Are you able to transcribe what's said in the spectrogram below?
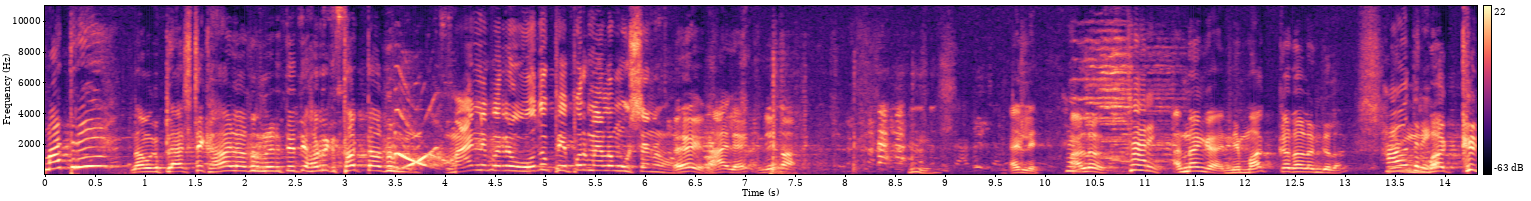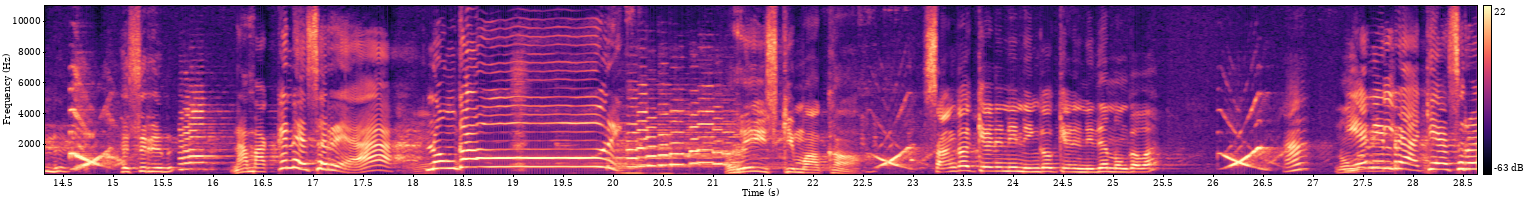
ಮತ್ರಿ? ನಮಗೆ ಪ್ಲಾಸ್ಟಿಕ್ ಹಾಳಾದ್ರೂ ನಡಿತೈತಿ ಹೊರಗೆ ತಟ್ಟಾದ್ರೂ ಮಾನ್ಯ ಬರ್ರಿ ಓದು ಪೇಪರ್ ಮೇಲೆ ಅವ. ಏಯ್ ಹಾಲೆ ನಿಮ್ಮ ಅಲ್ಲಿ ಅಲ್ಲ ಹಾ ರೀ. ಅಂದಂಗ ನಿಮ್ಮ ಅಕ್ಕ ಅದಾಳ ಅಂದಿಲ್ಲ. ಹೌದ್ರಿ. ನಿಮ್ಮ ಅಕ್ಕನ ಹೆಸರೇನು ನಮ್ಮ ಅಕ್ಕನ ಹೆಸರೇ ನುಂಗೌರಿ ರೇ ಇಸ್ಕಿ ಮಾಕ. ಸಂಘ ಕೇಳಿನಿ ನಿಂಗೋ ಕೇಳಿನಿ ಇದೇ ನೊಂಗವ ಆ? ಏನಿಲ್ರಿ ಆಕೆ ಹೆಸರು?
